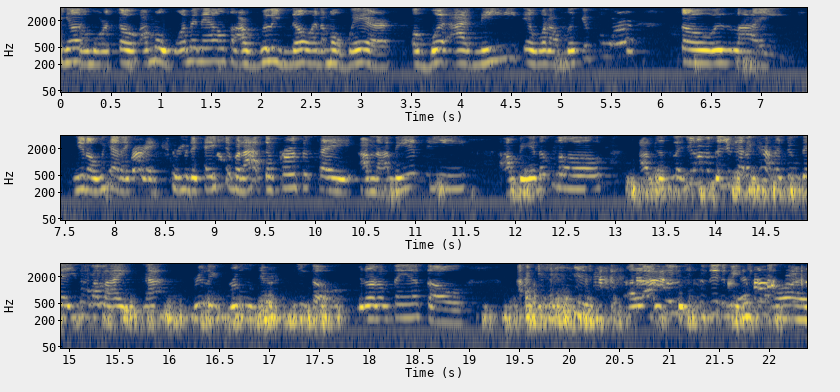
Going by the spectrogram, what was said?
Not young anymore, so I'm a woman now, so I really know and I'm aware of what I need and what I'm looking for. So it's like, you know, we had a communication, but I have to first say, I'm not being mean. I'm being of love. I'm just like, you know what I'm saying? You gotta kind of do that. You gotta like not really ruin their ego. You know what I'm saying? So I can. a lot of women just need to be That's a true. hard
